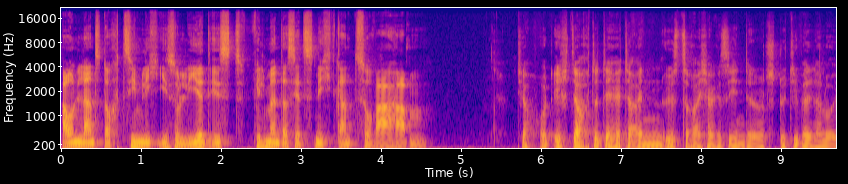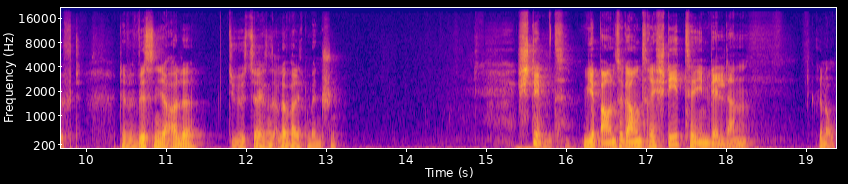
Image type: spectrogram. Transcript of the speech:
Auenland doch ziemlich isoliert ist, will man das jetzt nicht ganz so wahrhaben. Tja, und ich dachte, der hätte einen Österreicher gesehen, der dort durch die Wälder läuft. Denn wir wissen ja alle, die Österreicher sind alle Waldmenschen. Stimmt. Wir bauen sogar unsere Städte in Wäldern. Genau.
